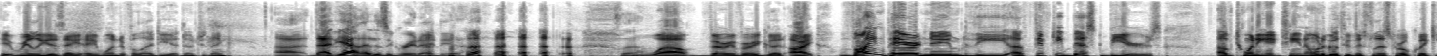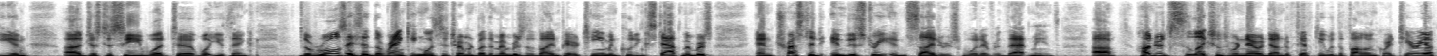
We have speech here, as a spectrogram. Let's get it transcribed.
It really is a, a wonderful idea, don't you think? Uh, that yeah, that is a great idea. so, Wow, very very good. All right, VinePair named the uh, 50 best beers of 2018. I want to go through this list real quick, Ian, uh, just to see what uh, what you think. The rules, they said the ranking was determined by the members of the VinePair team, including staff members and trusted industry insiders, whatever that means. Uh, hundreds of selections were narrowed down to 50 with the following criteria.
